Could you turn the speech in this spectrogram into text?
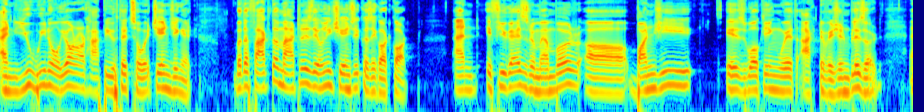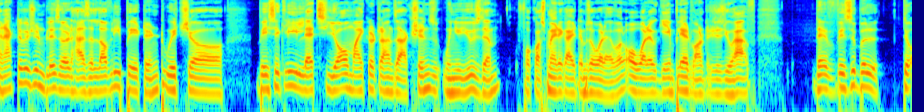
and you we know you're not happy with it, so we're changing it. But the fact of the matter is, they only changed it because they got caught. And if you guys remember, uh, Bungie is working with Activision Blizzard, and Activision Blizzard has a lovely patent which uh, basically lets your microtransactions, when you use them for cosmetic items or whatever, or whatever gameplay advantages you have, they're visible to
